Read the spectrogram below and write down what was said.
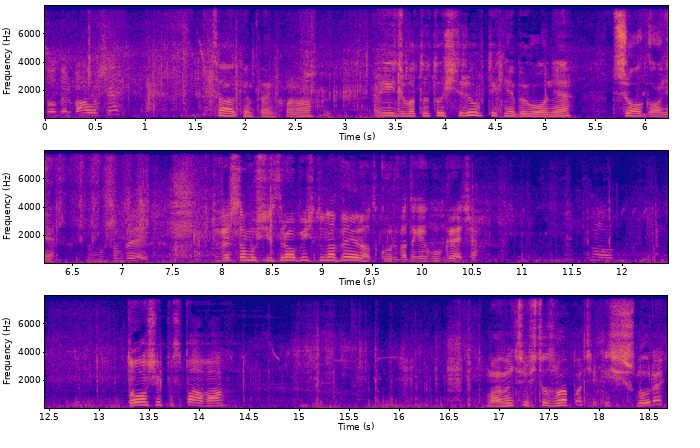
Co, oderwało się? Całkiem pękło, no. A idź, bo to tu śrub tych nie było, nie? Przy ogonie. No muszą być. Ty wiesz co musisz zrobić tu na wylot, kurwa, tak jak u Krecia. No. To się pospawa. Mamy czymś to złapać? Jakiś sznurek?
